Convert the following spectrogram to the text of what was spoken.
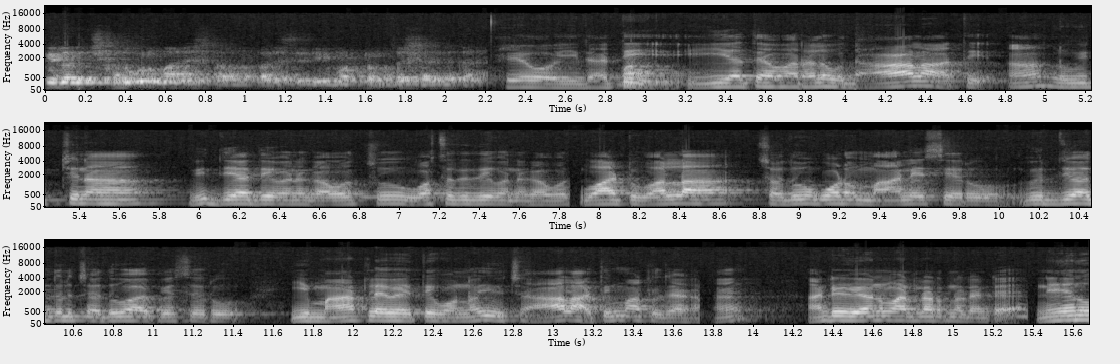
పిల్లలు చదువులు మానేస్తామన్న పరిస్థితి మొట్టమొదటి ఏవో ఇది అతి ఈ అతి వ్యవహారాలు చాలా అతి ఆ? నువ్వు ఇచ్చిన విద్యా దీవెన కావచ్చు వసతి దీవెన కావచ్చు వాటి వల్ల చదువుకోవడం మానేశారు విద్యార్థులు చదువు ఆపేశారు ఈ మాటలు ఏవైతే ఉన్నాయో ఇవి చాలా అతి మాటలు జగన్? అంటే ఏమైనా మాట్లాడుతున్నాడంటే నేను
